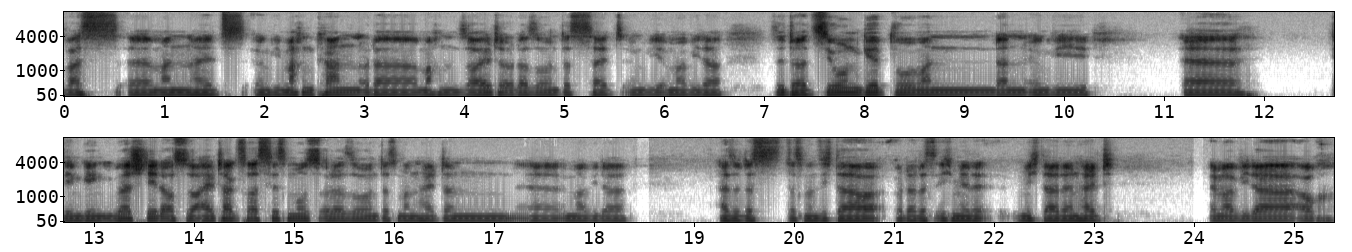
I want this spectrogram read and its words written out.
was äh, man halt irgendwie machen kann oder machen sollte oder so und dass es halt irgendwie immer wieder Situationen gibt, wo man dann irgendwie äh, dem gegenübersteht, auch so Alltagsrassismus oder so und dass man halt dann äh, immer wieder, also dass, dass man sich da oder dass ich mir mich da dann halt immer wieder auch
